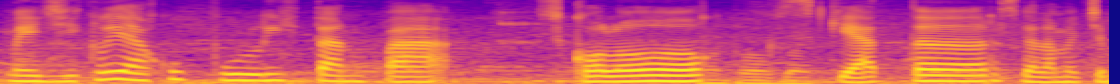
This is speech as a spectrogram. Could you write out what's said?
magically aku pulih tanpa psikolog, psikiater segala macam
